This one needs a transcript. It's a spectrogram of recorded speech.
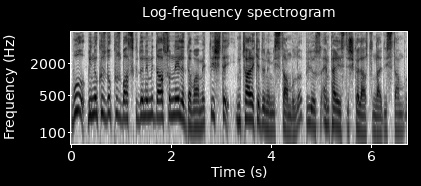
Bu 1909 baskı dönemi daha sonra neyle devam etti? İşte mütareke dönemi İstanbul'u. Biliyorsun emperyalist işgal altındaydı İstanbul.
